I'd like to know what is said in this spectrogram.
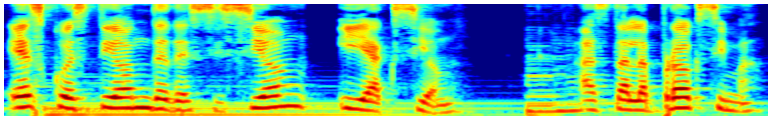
Es cuestión de decisión y acción. Hasta la próxima.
